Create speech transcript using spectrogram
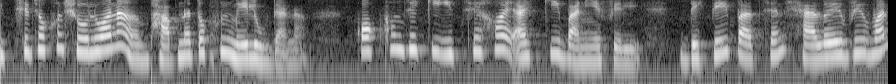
ইচ্ছে যখন ষোলো আনা, ভাবনা তখন মেলুক ডানা কখন যে কি ইচ্ছে হয় আর কি বানিয়ে ফেলি। দেখতেই পাচ্ছেন, হ্যালো এভরিওয়ান,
